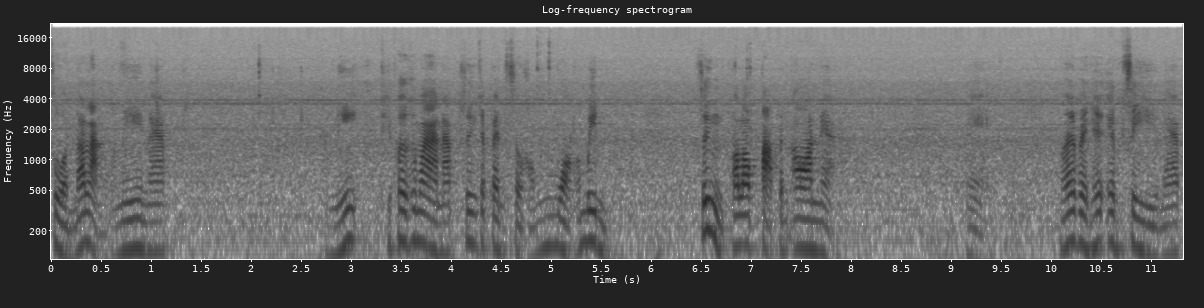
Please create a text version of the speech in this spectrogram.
ส่วนด้านหลังตรงนี้นะครับ อันนี้ที่เพิ่มขึ้นมานะครับ ซึ่งจะเป็นส่วนของหมวกนักบิน ซึ่งพอเราปรับเป็นออนเนี่ยนี่มันจะเป็น HMC นะครับ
